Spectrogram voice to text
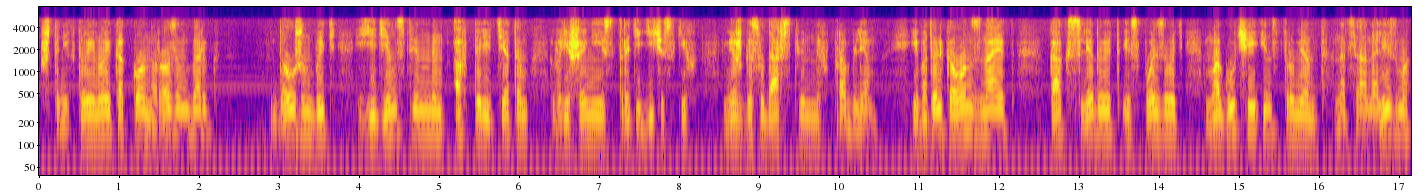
что никто иной, как он, Розенберг, должен быть единственным авторитетом в решении стратегических межгосударственных проблем, ибо только он знает, как следует использовать могучий инструмент национализма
